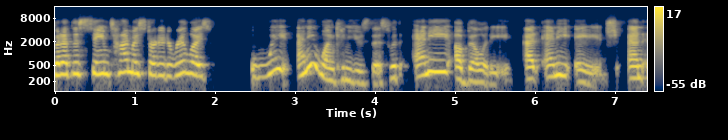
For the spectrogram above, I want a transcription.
But at the same time, I started to realize wait, anyone can use this with any ability at any age. And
